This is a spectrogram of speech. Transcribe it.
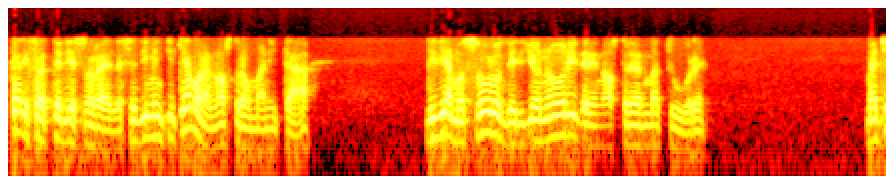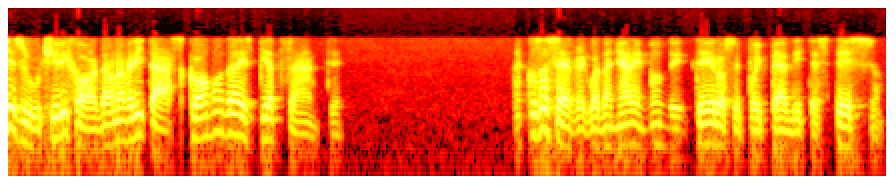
Cari fratelli e sorelle, se dimentichiamo la nostra umanità, viviamo solo degli onori delle nostre armature. Ma Gesù ci ricorda una verità scomoda e spiazzante. A cosa serve guadagnare il mondo intero se poi perdi te stesso?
